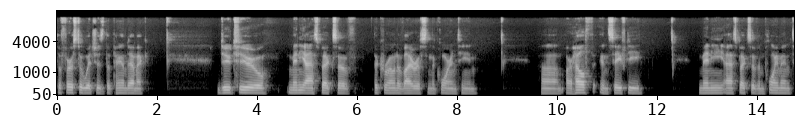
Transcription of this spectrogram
The first of which is the pandemic. Due to many aspects of the coronavirus and the quarantine, um, our health and safety, many aspects of employment,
